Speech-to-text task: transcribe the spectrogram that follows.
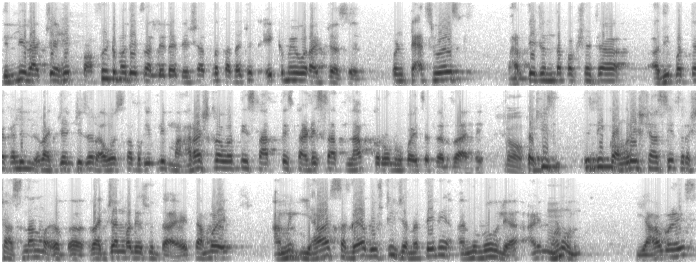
दिल्ली राज्य हे प्रॉफिटमध्ये चाललेलं आहे. देशातलं कदाचित एकमेव राज्य असेल. पण त्याच वेळेस भारतीय जनता पक्षाच्या अधिपत्याखालील राज्यांची जर अवस्था बघितली महाराष्ट्रावरती सात ते साडेसात लाख करोड रुपयाचं कर्ज आहे हो. तशी स्थिती काँग्रेस शासित शासनां राज्यांमध्ये सुद्धा आहे त्यामुळे आम्ही ह्या सगळ्या गोष्टी जनतेने अनुभवल्या आणि म्हणून यावेळेस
